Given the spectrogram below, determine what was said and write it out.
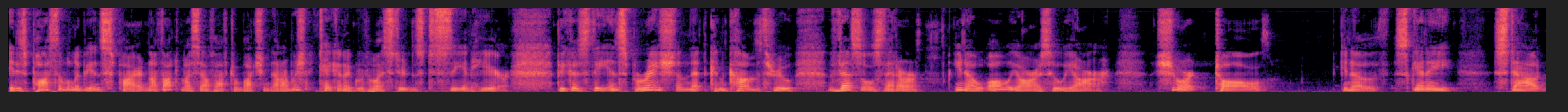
it is possible to be inspired. And I thought to myself after watching that, I wish I'd taken a group of my students to see and hear, because the inspiration that can come through vessels that are, you know, all we are is who we are short, tall, you know, skinny, stout,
